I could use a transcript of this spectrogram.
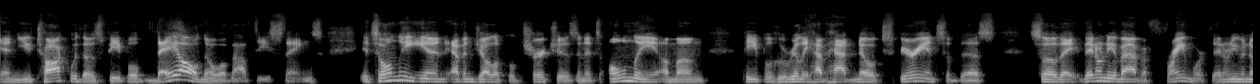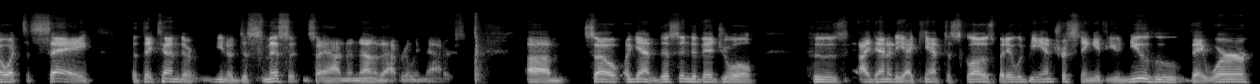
and you talk with those people, they all know about these things. It's only in evangelical churches and it's only among people who really have had no experience of this. So they, they don't even have a framework. They don't even know what to say that they tend to, you know, dismiss it and say, oh, none of that really matters. Um, so again, this individual whose identity I can't disclose, but it would be interesting if you knew who they were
